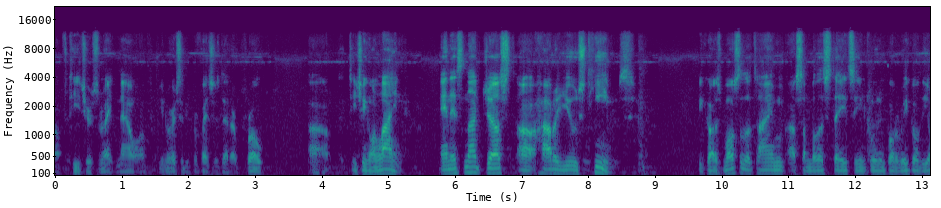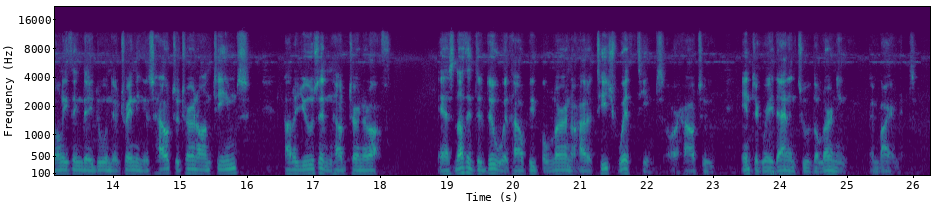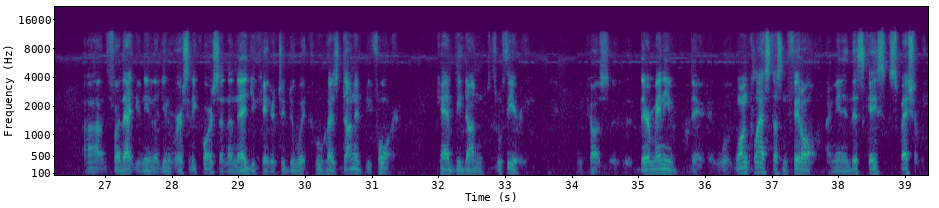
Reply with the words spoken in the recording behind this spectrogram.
of teachers right now, of university professors that are pro uh, teaching online and it's not just uh, how to use Teams, because most of the time, uh, some of the states, including Puerto Rico, the only thing they do in their training is how to turn on Teams, how to use it, and how to turn it off. It has nothing to do with how people learn or how to teach with Teams or how to integrate that into the learning environment. Uh, for that, you need a university course and an educator to do it who has done it before. Can't be done through theory because there are many there, one class doesn't fit all. I mean, in this case, especially.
